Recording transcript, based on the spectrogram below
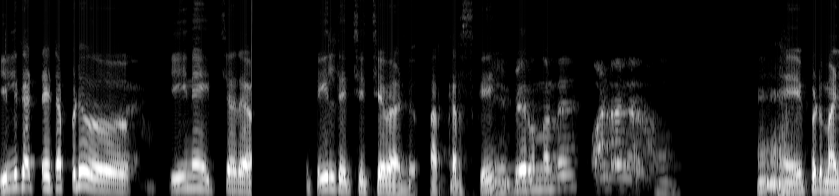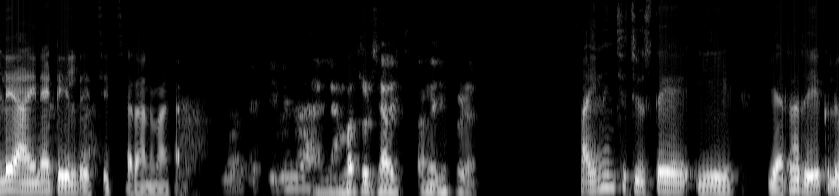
ఇల్లు కట్టేటప్పుడు ఈయనే ఇచ్చారు టీలు తెచ్చి ఇచ్చేవాళ్ళు వర్కర్స్కి ఏం పేరు ఉందండి ఏ, ఇప్పుడు మళ్ళీ ఆయనే టీలు తెచ్చి ఇచ్చారు అనమాట పైనుంచి చూస్తే ఈ ఎర్ర రేకులు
